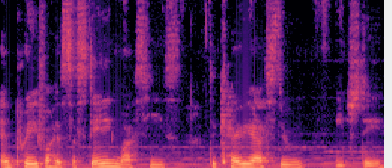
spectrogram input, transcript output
and pray for His sustaining mercies to carry us through each day.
